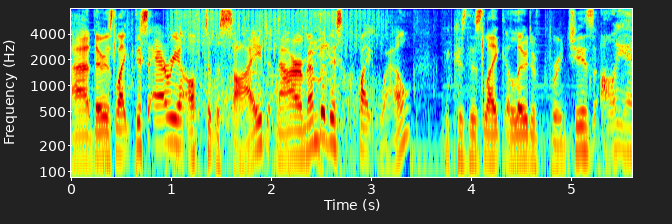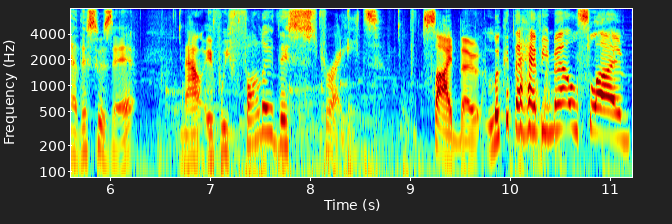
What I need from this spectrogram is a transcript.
uh, there is like this area off to the side. Now, I remember this quite well because there's like a load of bridges. Oh yeah, this was it. Now, if we follow this straight... Side note, look at the heavy metal slime.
